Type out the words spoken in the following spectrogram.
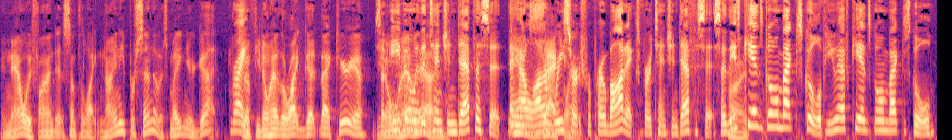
And now we find that something like 90% of it's made in your gut. Right. So if you don't have the right gut bacteria, you So even with that. attention deficit, they had a lot of research for probiotics for attention deficit. So these Right. kids going back to school, if you have kids going back to school,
